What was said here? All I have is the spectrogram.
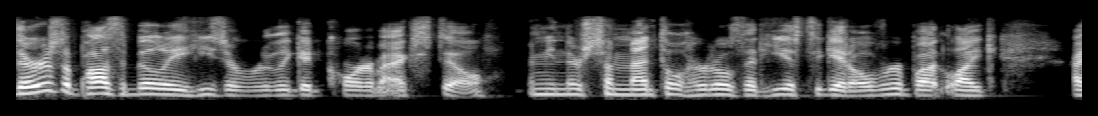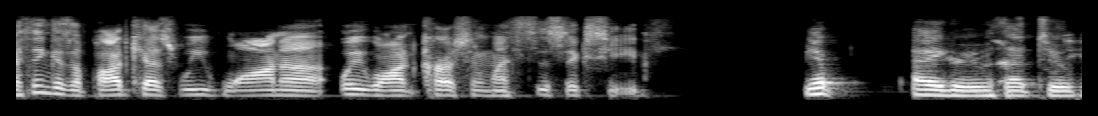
There's a possibility he's a really good quarterback still. I mean, there's some mental hurdles that he has to get over, but like I think as a podcast, we wanna we want Carson Wentz to succeed. Yep, I agree with that too.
